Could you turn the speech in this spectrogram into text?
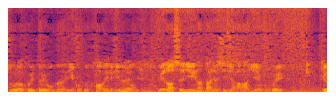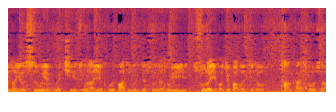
输了会对我们以后会好一点，因为因为老是赢了，大家嘻嘻哈哈，也不会，就算有失误也不会提出来，也不会发现问题所在，所以输了以后就把问题都坦开说出来。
